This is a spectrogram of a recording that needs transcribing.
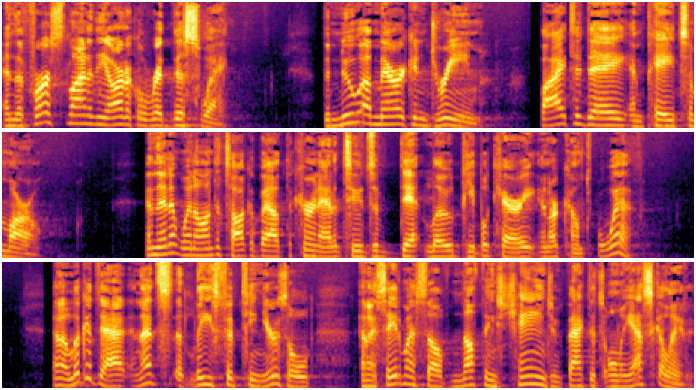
And the first line of the article read this way The new American dream buy today and pay tomorrow. And then it went on to talk about the current attitudes of debt load people carry and are comfortable with. And I look at that, and that's at least 15 years old, and I say to myself, nothing's changed. In fact, it's only escalated.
